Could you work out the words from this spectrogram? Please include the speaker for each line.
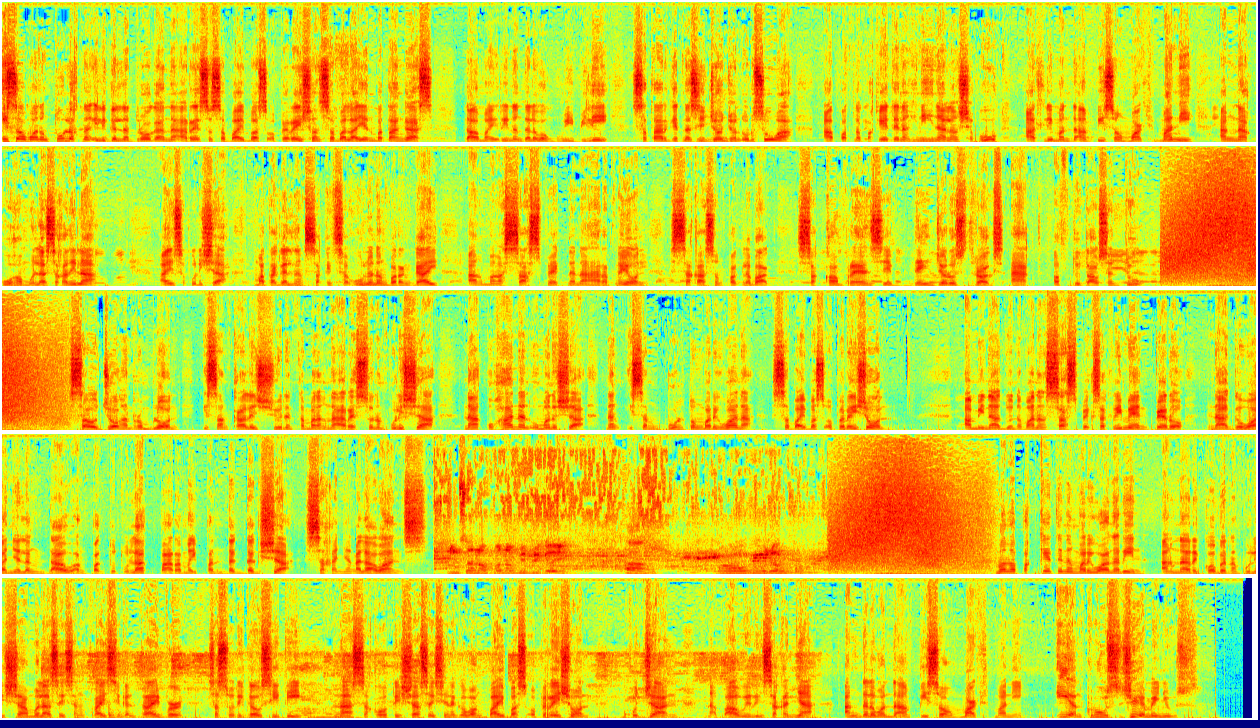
Speaker 1: Isa umanong tulak ng iligal na droga na aresto sa bypass operation sa Balayan, Batangas. Damay rin ang dalawang bumibili sa target na si John Ursua. Apat na pakete ng hinihinalang shabu at 500 pisong marked money ang nakuha mula sa kanila. Ayon sa pulisya, matagal ng sakit sa ulo ng barangay ang mga suspect na naharap ngayon sa kasong paglabag sa Comprehensive Dangerous Drugs Act of 2002. Sa Ojongan, Romblon, isang college student naman ang naaresto ng pulisya. Nakuhanan umano siya ng isang bultong marijuana sa bypass operation. Aminado naman ang suspect sa krimen pero nagawa niya lang daw ang pagtutulak para may pandagdag siya sa kanyang allowance.
Speaker 2: Minsan lang po nagbibigay
Speaker 3: Ah,
Speaker 2: mga gulang ko.
Speaker 1: Mga pakete ng marijuana rin ang narecover ng pulisya mula sa isang tricycle driver sa Surigao City. Nasa kote siya sa isinagawang bypass operation. Bukod dyan, nabawi rin sa kanya ang 200 pisong marked money. Ian Cruz, GMA News.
